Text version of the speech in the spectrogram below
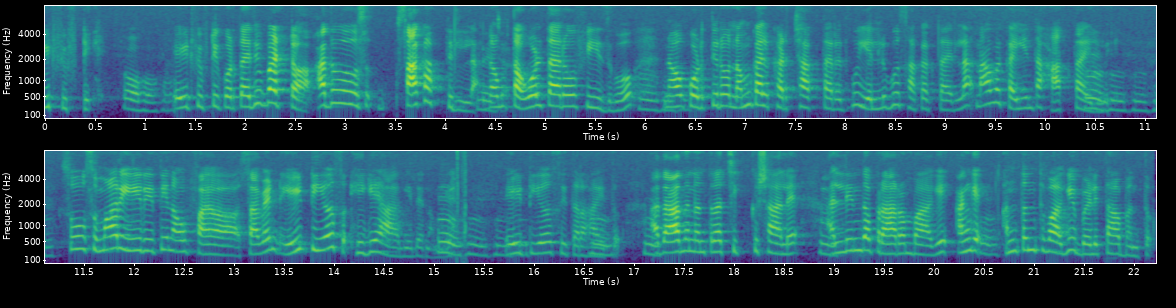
eight fifty eight fifty ಕೊಡ್ತಾ ಇದ್ವಿ ಬಟ್ ಅದು ಸಾಕಾಗ್ತಿರ್ಲಿಲ್ಲ. ನಾವು ತಗೊಳ್ತಾ ಇರೋ ಫೀಸ್ಗೂ ನಾವು ಕೊಡ್ತಿರೋ ನಮ್ಗೆ ಅಲ್ಲಿ ಖರ್ಚಾಗ್ತಾ ಇರೋದಕ್ಕೂ ಎಲ್ಲಿಗೂ ಸಾಕಾಗ್ತಾ ಇಲ್ಲ ನಾವೇ ಕೈಯಿಂದ ಹಾಕ್ತಾ ಇದ್ವಿ. ಸೊ ಸುಮಾರು ಈ ರೀತಿ ನಾವು ಸೆವೆನ್ ಏಯ್ಟ್ ಇಯರ್ಸ್ ಹೀಗೆ ಆಗಿದೆ ನಮಗೆ. ಏಯ್ಟ್ ಇಯರ್ಸ್ ಈ ತರ ಆಯ್ತು. ಅದಾದ ನಂತರ ಚಿಕ್ಕ ಶಾಲೆ ಅಲ್ಲಿಂದ ಪ್ರಾರಂಭ ಆಗಿ ಹಂಗೆ ಹಂತಂತವಾಗಿ ಬೆಳಿತಾ ಬಂತು.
